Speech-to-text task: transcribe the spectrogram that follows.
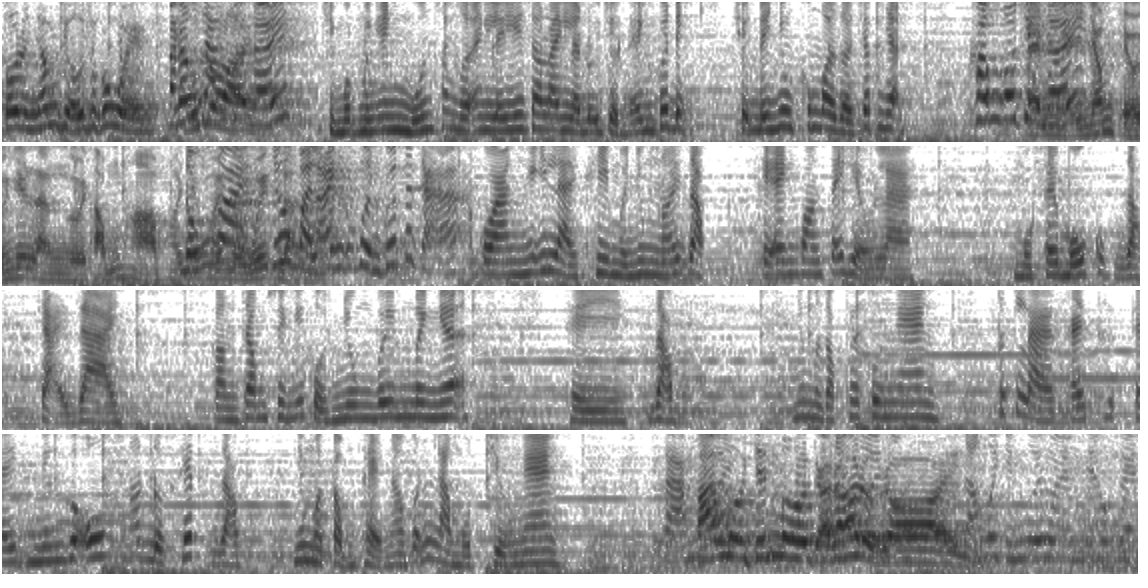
tôi là nhóm trưởng tôi có quyền. Ở đâu Đúng ra rồi. chuyện đấy? Chỉ một mình anh muốn xong rồi anh lấy lý do là anh là đội trưởng để anh quyết định. Chuyện đấy nhung không bao giờ chấp nhận. Không có chuyện em đấy. nhóm trưởng chỉ là người tổng hợp thôi chứ đúng không phải rồi người quyết chứ không phải là anh có quyền quyết tất cả. Quang nghĩ là khi mà nhung nói dọc thì anh quang sẽ hiểu là một cái bố cục dọc trải dài. Còn trong suy nghĩ của nhung với minh á thì dọc nhưng mà dọc theo phương ngang tức là cái cái miếng gỗ nó được xếp dọc nhưng mà tổng thể nó vẫn là một chiều ngang 80 90 cả đó được rồi. 80 90 thôi em thấy ok.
